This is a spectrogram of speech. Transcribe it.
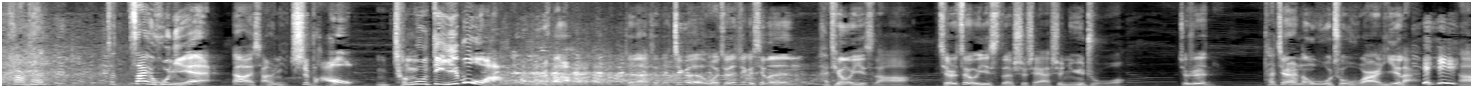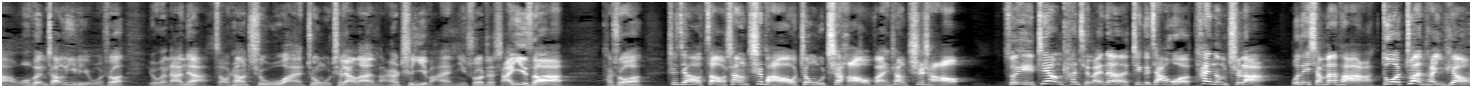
胖他他在乎你啊，想让你吃饱，你成功第一步啊，真的真的，这个我觉得这个新闻还挺有意思的啊。其实最有意思的是谁啊？是女主，就是她竟然能悟出五二一来 啊！我问张丽丽，我说有个男的早上吃五碗，中午吃两碗，晚上吃一碗，你说这啥意思啊？她说这叫早上吃饱，中午吃好，晚上吃少。所以这样看起来呢，这个家伙太能吃了，我得想办法多赚他一票。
